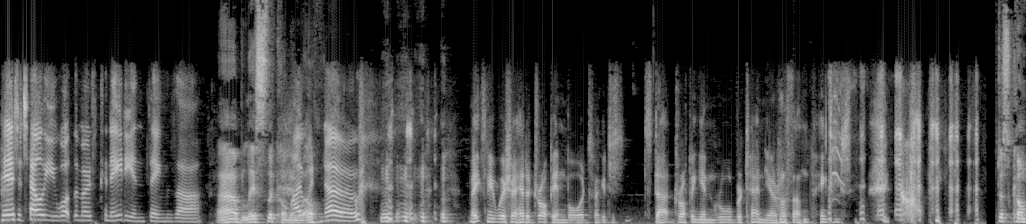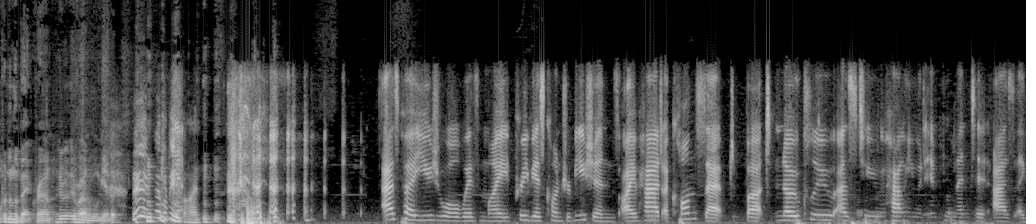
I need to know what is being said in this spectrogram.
Here to tell you what the most Canadian things are. Ah, bless the Commonwealth. I Commonwealth. would know. Makes me wish I had a drop in board so I could just start dropping in Rule Britannia or something. Just- Just comping in the background. Everyone will get it. Eh, that'll be fine. as per usual with my previous contributions, I've had a concept but no clue as to how you would implement it as a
